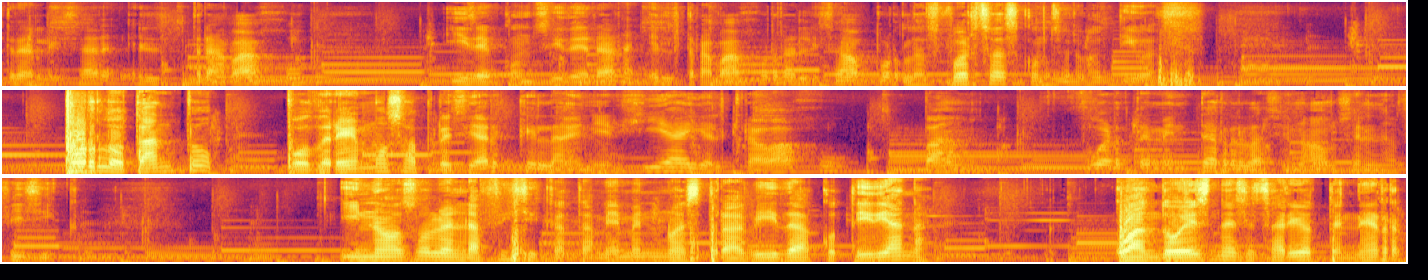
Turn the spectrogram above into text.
realizar el trabajo y de considerar el trabajo realizado por las fuerzas conservativas. Por lo tanto, podremos apreciar que la energía y el trabajo van fuertemente relacionados en la física. Y no solo en la física, también en nuestra vida cotidiana, cuando es necesario tener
